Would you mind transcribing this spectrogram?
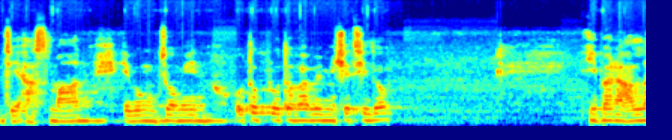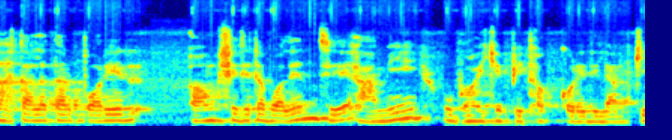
যে আসমান এবং জমিন ওতপ্রোতভাবে মিশেছিল? এবার আল্লাহ তাআলা তার পরের অংশে যেটা বলেন যে, আমি উভয়কে পৃথক করে দিলাম। কি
